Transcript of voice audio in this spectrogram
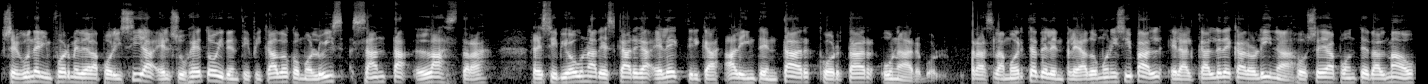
Según el informe de la policía, el sujeto identificado como Luis Santa Lastra recibió una descarga eléctrica al intentar cortar un árbol. Tras la muerte del empleado municipal, el alcalde de Carolina, José Aponte Dalmao,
